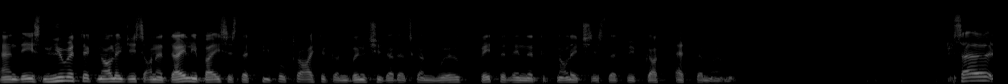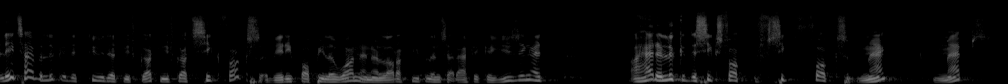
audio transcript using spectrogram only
and there's newer technologies on a daily basis that people try to convince you that it's going to work better than the technologies that we've got at the moment. So let's have a look at the two that we've got. We've got Sigfox, a very popular one, and a lot of people in South Africa using it. I had a look at the Sigfox, Sigfox Mac, maps,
